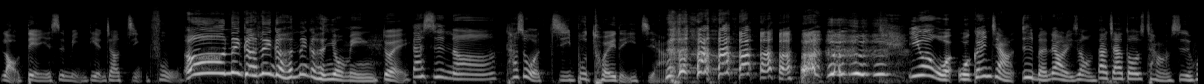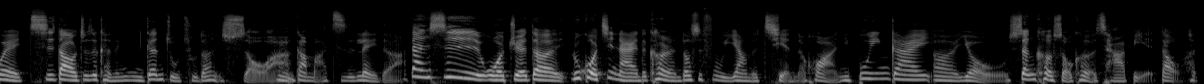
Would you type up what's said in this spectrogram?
老店，也是名店，叫景富。哦，那个、那个、那个很有名。对，但是呢，它是我极不推的一家。因为我我跟你讲，日本料理这种大家都尝试会吃到，就是可能你跟主厨都很熟啊，干、嗯、嘛之类的啊。但是我觉得，如果进来的客人都是付一样的钱的话，你不应该呃有生客熟客的差别到很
